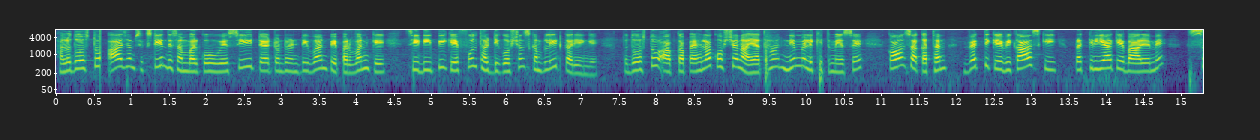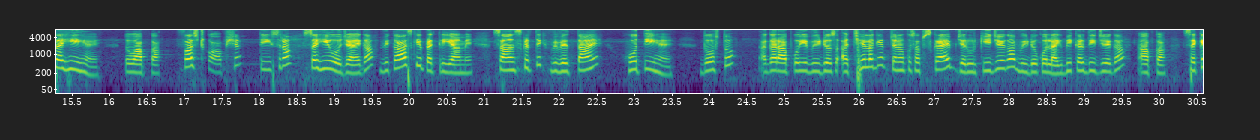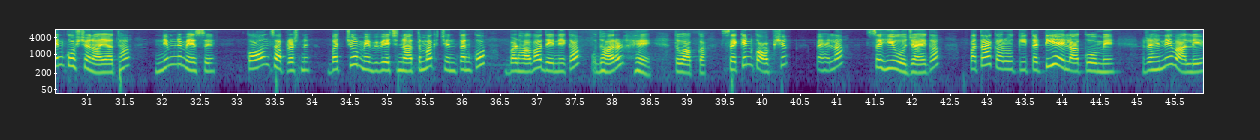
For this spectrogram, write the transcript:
हेलो दोस्तों, आज हम 16 दिसंबर को हुए C TET twenty one paper one के सीडीपी के फुल थर्टी क्वेश्चंस कंप्लीट करेंगे। तो दोस्तों, आपका पहला क्वेश्चन आया था निम्नलिखित में से, कौन सा कथन व्यक्ति के विकास की प्रक्रिया के बारे में सही है? तो आपका फ़र्स्ट का ऑप्शन, तीसरा सही हो जाएगा। विकास की प्रक्रिया में सांस्कृतिक विविधताएँ होती हैं। दोस्तों, अगर आपको ये वीडियोस अच्छे लगे, चैनल को सब्सक्राइब ज़रूर कीजिएगा, वीडियो को लाइक भी कर दीजिएगा। आपका सेकंड क्वेश्चन आया था, निम्न में से कौन सा प्रश्न बच्चों में विवेचनात्मक चिंतन को बढ़ावा देने का उदाहरण है? तो आपका सेकंड का ऑप्शन पहला सही हो जाएगा। पता करो कि तटीय इलाकों में रहने वाले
